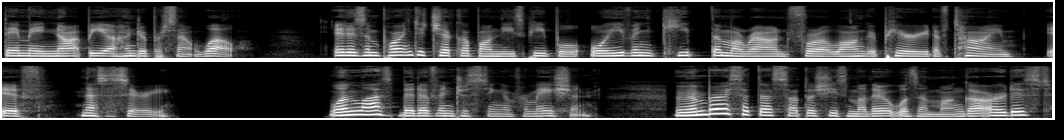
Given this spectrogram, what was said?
they may not be 100% well. It is important to check up on these people or even keep them around for a longer period of time, if necessary. One last bit of interesting information. Remember, I said that Satoshi's mother was a manga artist?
